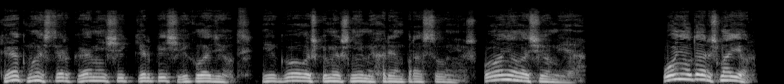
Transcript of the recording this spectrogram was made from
Как мастер-каменщик кирпичи кладет, иголочку меж ними хрен просунешь. Понял, о чем я? — Понял, товарищ майор,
